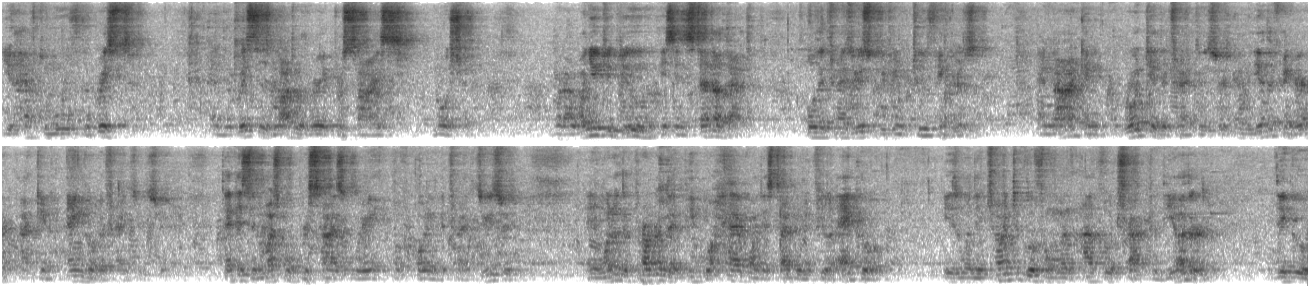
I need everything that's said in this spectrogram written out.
you have to move the wrist. And the wrist is not a very precise motion. What I want you to do is instead of that, hold the transducer between two fingers, and now I can rotate the transducer, and with the other finger, I can angle the transducer. That is a much more precise way of holding the transducer. And one of the problems that people have when they start doing fetal echo is when they try to go from one echo track to the other, they go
